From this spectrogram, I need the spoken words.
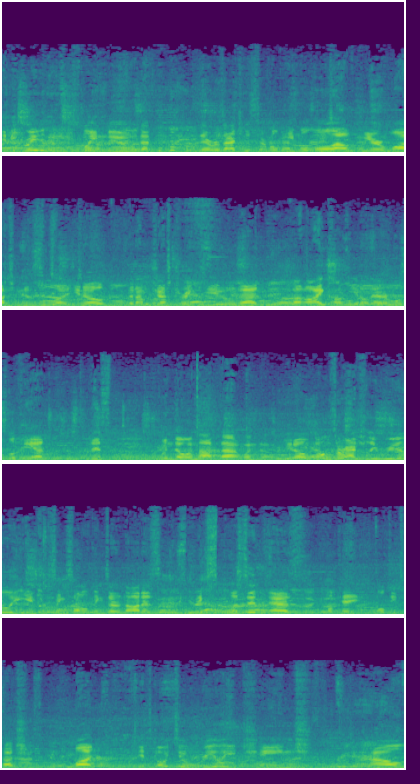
it'd be great if the display knew that there was actually several people all out here watching the display. You know, that I'm gesturing to you, that the icon, you know, that everyone's looking at this window and not that window. You know, those are actually really interesting, subtle things that are not as explicit as okay, multi-touch, but it's going to really change how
